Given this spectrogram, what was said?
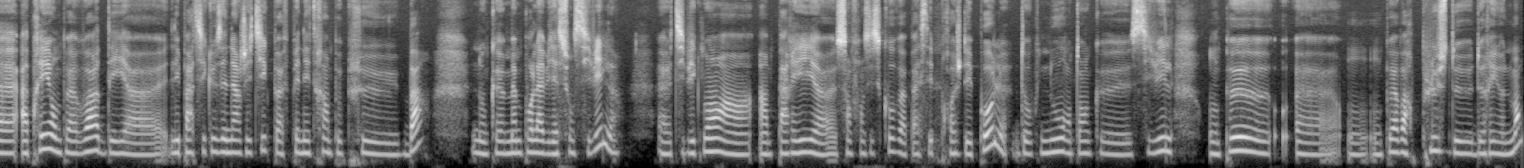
Euh, après, on peut avoir des. euh, les particules énergétiques peuvent pénétrer un peu plus bas, donc euh, même pour l'aviation civile. Euh, typiquement, un, un Paris-San Francisco va passer proche des pôles. Donc, nous, en tant que civils, on peut, euh, on, on peut avoir plus de, de rayonnement.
